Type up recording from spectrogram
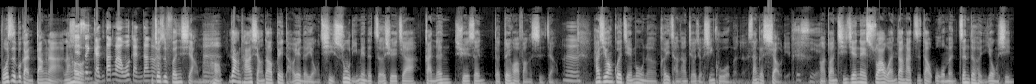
博士不敢当啦，然后学生敢当啦，我敢当啦。就是分享嘛，嗯哈、让他想到被讨厌的勇气，书里面的哲学家感恩学生的对话方式，这样。嗯，他希望贵节目呢可以长长久久，辛苦我们了，三个笑脸谢谢。啊！短期间内刷完，让他知道我们真的很用心。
